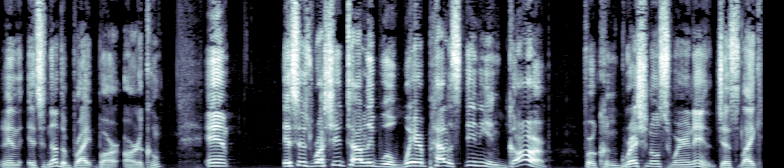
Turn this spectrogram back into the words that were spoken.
and it's another Breitbart article, and it says Rashida Tlaib will wear Palestinian garb for congressional swearing in, just like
